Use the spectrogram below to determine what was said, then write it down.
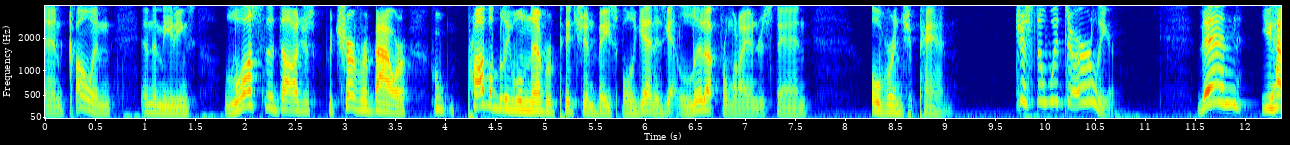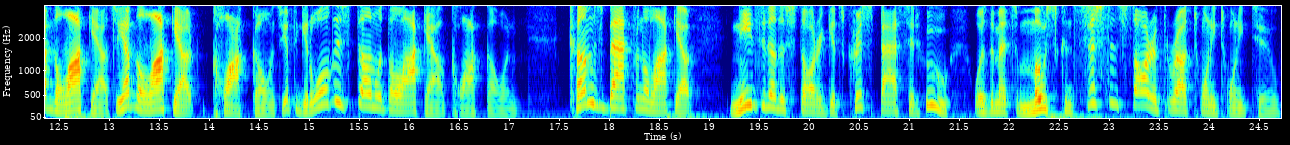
and Cohen in the meetings lost to the Dodgers for Trevor Bauer, who probably will never pitch in baseball again, is getting lit up, from what I understand, over in Japan. Just a winter earlier. Then you have the lockout. So you have the lockout clock going. So you have to get all this done with the lockout clock going. Comes back from the lockout, needs another starter, gets Chris Bassitt, who was the Mets' most consistent starter throughout 2022.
